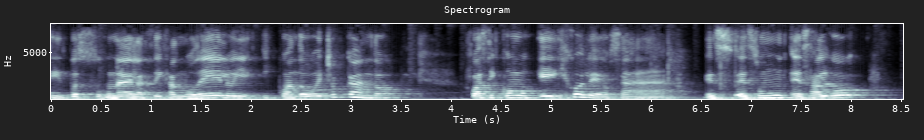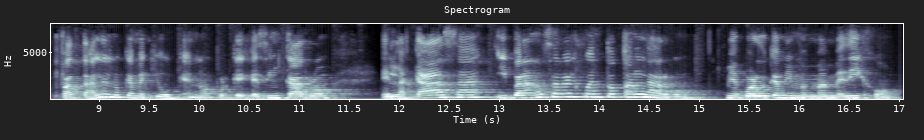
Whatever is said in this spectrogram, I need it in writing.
y pues una de las hijas modelo y, cuando voy chocando, fue así como que, híjole, o sea, es, es, un, es algo fatal en lo que me equivoqué, ¿no? Porque dejé sin carro en la casa y para no hacer el cuento tan largo, me acuerdo que mi mamá me dijo,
